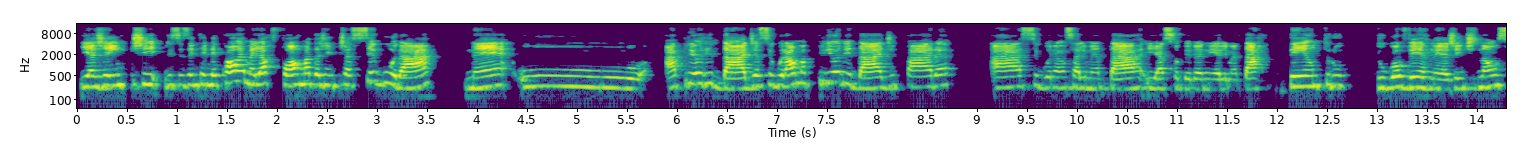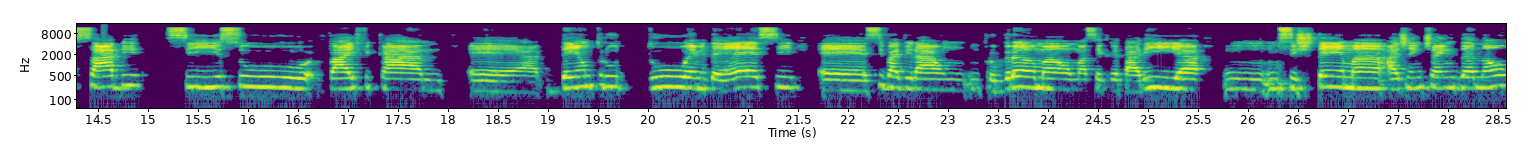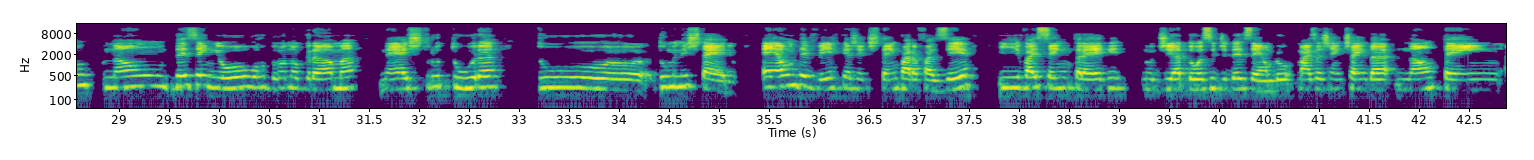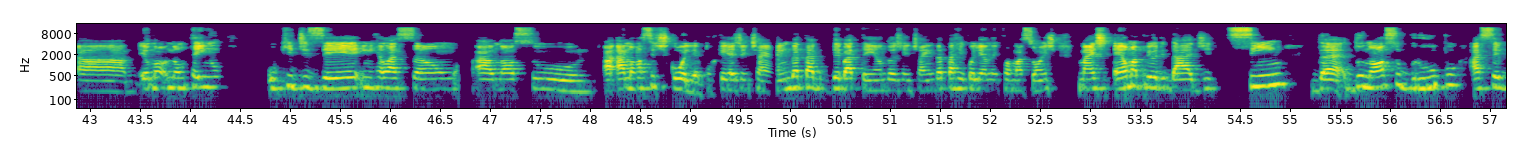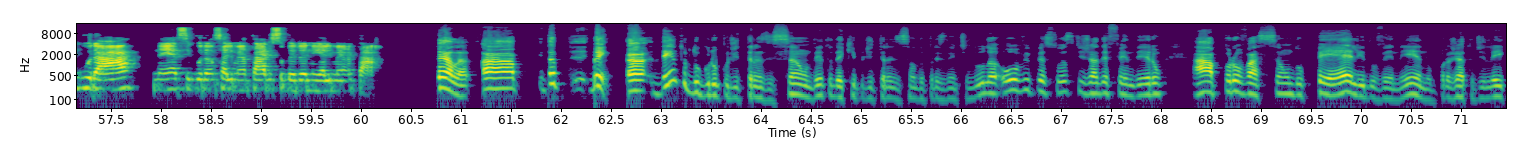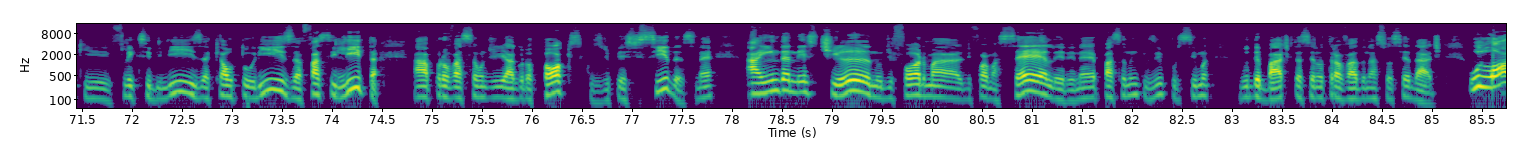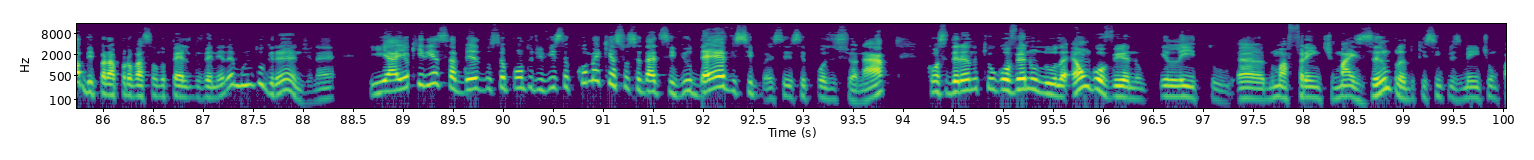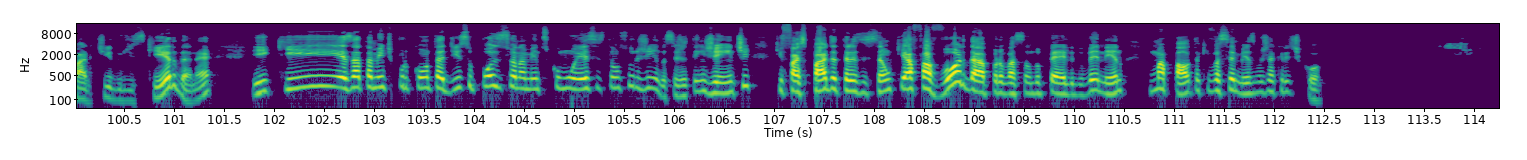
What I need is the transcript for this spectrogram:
E a gente precisa entender qual é a melhor forma da gente assegurar né, o, a prioridade, assegurar uma prioridade para a segurança alimentar e a soberania alimentar dentro do governo. E a gente não sabe se isso vai ficar é, dentro do MDS, é, se vai virar um, um, programa, uma secretaria, um, um, sistema. A gente ainda não, não desenhou o organograma, né, a estrutura do, do Ministério. É um dever que a gente tem para fazer e vai ser entregue no dia 12 de dezembro, mas a gente ainda não tem, uh, eu não, não tenho o que dizer em relação ao nosso, à, nossa escolha, porque a gente ainda está debatendo, a gente ainda está recolhendo informações, mas é uma prioridade, sim, da, do nosso grupo assegurar né, a segurança alimentar e soberania alimentar. Ela, a, então, bem, dentro do grupo de transição, dentro da equipe de transição do presidente Lula, houve pessoas que já defenderam a aprovação do PL do veneno, projeto de lei que flexibiliza, que autoriza, facilita a aprovação de agrotóxicos, de pesticidas, né, ainda neste ano, de forma, de forma célere, né, passando inclusive por cima do debate que está sendo travado na sociedade. O lobby para a aprovação do PL do veneno é muito grande, né? E aí eu queria saber, do seu ponto de vista, como é que a sociedade civil deve se, se, se posicionar, considerando que o governo Lula é um governo eleito uh, numa frente mais ampla do que simplesmente um partido de esquerda, né? E que exatamente por conta disso posicionamentos como esse estão surgindo. Ou seja, tem gente que faz parte da transição que é a favor da aprovação do PL do veneno, uma pauta que você mesmo já criticou.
